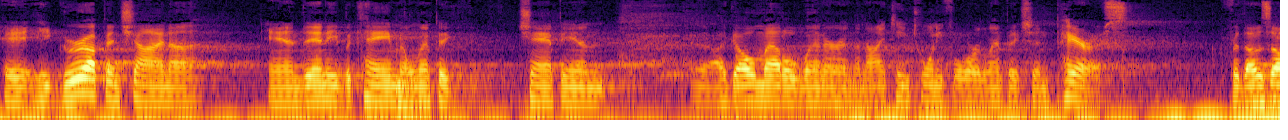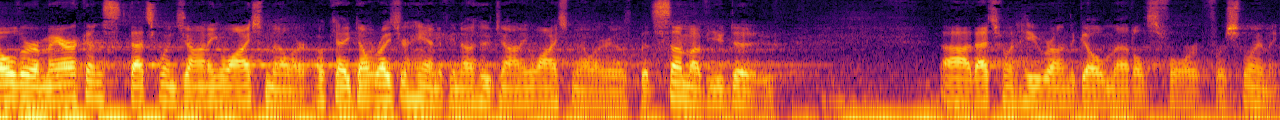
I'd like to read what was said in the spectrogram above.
He grew up in China, and then he became Olympic champion, a gold medal winner in the 1924 Olympics in Paris. For those older Americans, that's when Johnny Weissmuller, okay, don't raise your hand if you know who Johnny Weissmuller is, but some of you do. Uh, that's when he won the gold medals for, for swimming.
